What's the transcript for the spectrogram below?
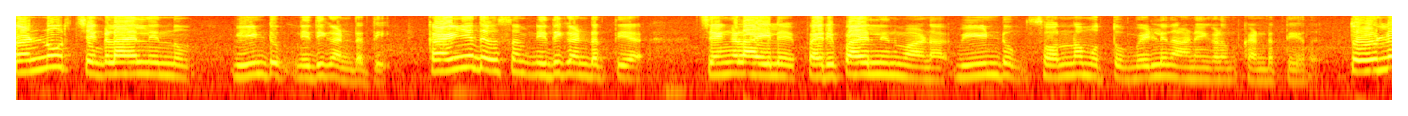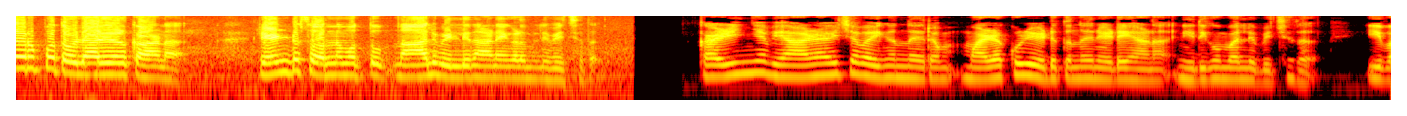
കണ്ണൂർ ചെങ്ങളായിൽ നിന്നും വീണ്ടും നിധി കണ്ടെത്തി. കഴിഞ്ഞ ദിവസം നിധി കണ്ടെത്തിയ ചെങ്ങളായിലെ പരിപ്പായിൽ നിന്നുമാണ് വീണ്ടും സ്വർണമുത്തും വെള്ളി നാണയങ്ങളും കണ്ടെത്തിയത്. തൊഴിലുറപ്പ് തൊഴിലാളികൾക്കാണ് രണ്ട് സ്വർണമുത്തും നാല് വെള്ളി നാണയങ്ങളും ലഭിച്ചത്. കഴിഞ്ഞ വ്യാഴാഴ്ച വൈകുന്നേരം മഴക്കുഴി എടുക്കുന്നതിനിടെയാണ് നിധികുമ്പം ലഭിച്ചത്. ഇവ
